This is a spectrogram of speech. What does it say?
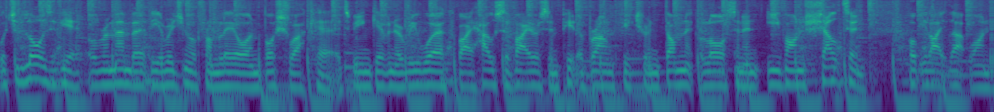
which loads of you will remember the original from Layo and Bushwacka. It's been given a rework by House of Virus and Peter Brown featuring Dominic Lawson and Yvonne Shelton. Hope you like that one.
